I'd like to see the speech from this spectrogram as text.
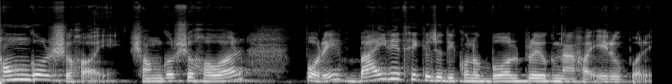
সংঘর্ষ হয়, সংঘর্ষ হওয়ার পরে বাইরে থেকে যদি কোনো বল প্রয়োগ না হয় এর উপরে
